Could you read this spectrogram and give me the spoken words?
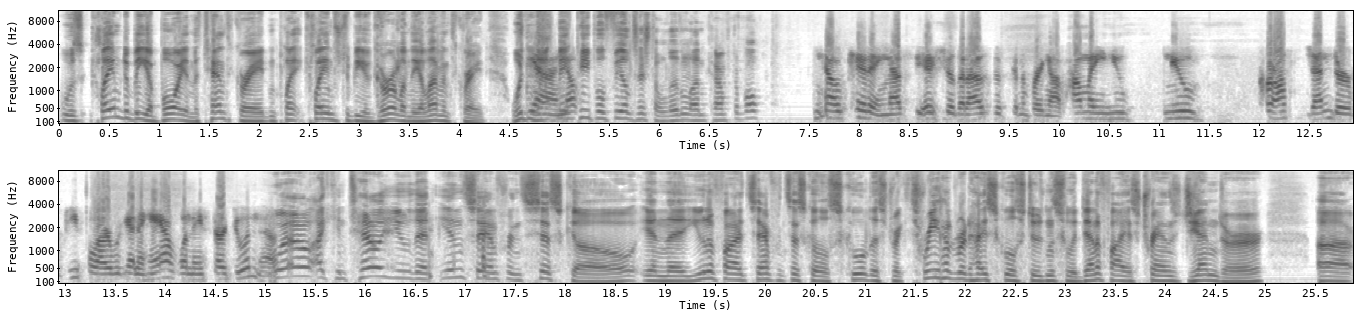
was claimed to be a boy in the 10th grade and play, claims to be a girl in the 11th grade? Wouldn't yeah, that make no, people feel just a little uncomfortable? No kidding. That's the issue that I was just going to bring up. How many new new cross-gender people are we going to have when they start doing this? Well, I can tell you that in San Francisco, in the Unified San Francisco School District, 300 high school students who identify as transgender, uh,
